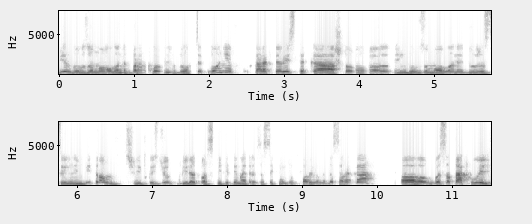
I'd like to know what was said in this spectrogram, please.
Він був зумовлений проходом двох циклонів. Характеристика шторму, він був зумовлений дуже сильним вітром швидкістю біля 25 метрів за секунду, поривами до 40. Е, Висота хвиль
